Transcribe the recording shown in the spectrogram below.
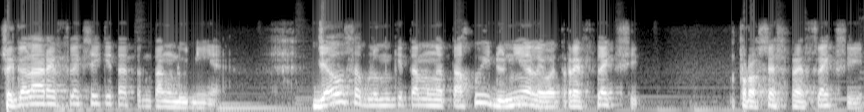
Segala refleksi kita tentang dunia. Jauh sebelum kita mengetahui dunia lewat refleksi, proses refleksi,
